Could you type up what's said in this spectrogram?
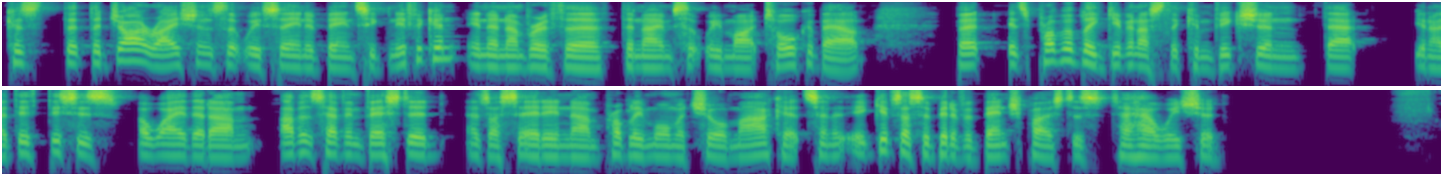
because the, the gyrations that we've seen have been significant in a number of the, the names that we might talk about. But it's probably given us the conviction that you know, this, this is a way that um, others have invested, as I said, in um, probably more mature markets, and it, it, gives us a bit of a bench post as to how we should.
